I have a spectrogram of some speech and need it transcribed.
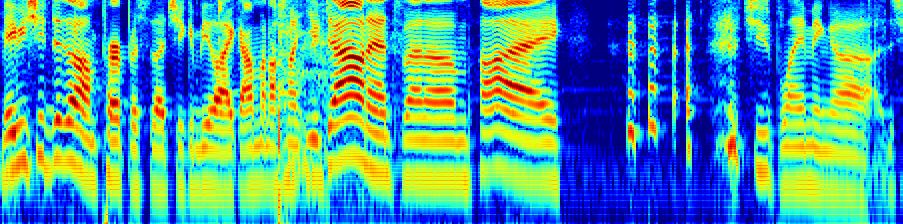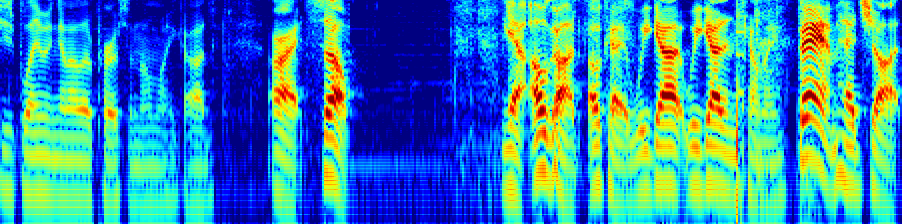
Maybe she did it on purpose so that she can be like, I'm gonna hunt you down, AntVenom. Hi. she's blaming uh she's blaming another person. Oh my god. All right, so yeah. Oh god. Okay, we got we got incoming. Bam, headshot.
